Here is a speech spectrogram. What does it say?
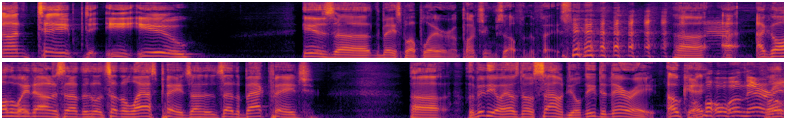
on tape to eat you. Is uh, the baseball player uh, punching himself in the face? uh, I, I go all the way down. It's on the, it's on the last page. On, it's on the back page Uh, the video has no sound. You'll need to narrate. Okay. Oh, we'll narrate Well,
